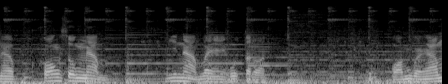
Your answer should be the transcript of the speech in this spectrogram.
นะครับคลองทรงน้ำมีน้ำไว้ให้หดตลอด หอมกว่างาม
